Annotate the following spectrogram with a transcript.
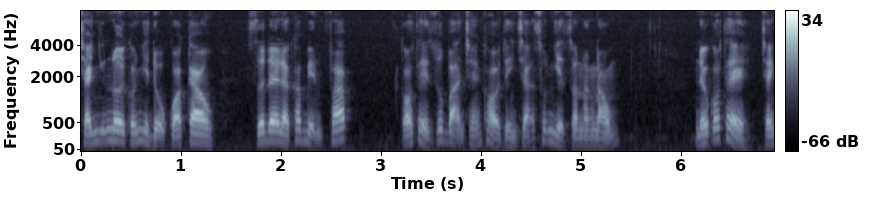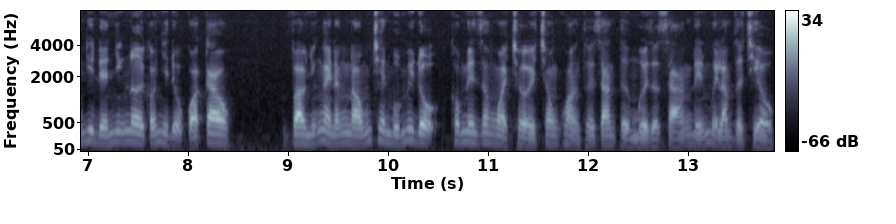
Tránh những nơi có nhiệt độ quá cao. Dưới đây là các biện pháp có thể giúp bạn tránh khỏi tình trạng sốc nhiệt do nắng nóng. Nếu có thể, tránh đi đến những nơi có nhiệt độ quá cao. Vào những ngày nắng nóng trên 40 độ, không nên ra ngoài trời trong khoảng thời gian từ 10 giờ sáng đến 15 giờ chiều.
